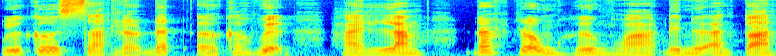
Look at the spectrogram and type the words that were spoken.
nguy cơ sạt lở đất ở các huyện Hải Lăng, Đắk Rông, Hướng Hóa đến nơi an toàn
